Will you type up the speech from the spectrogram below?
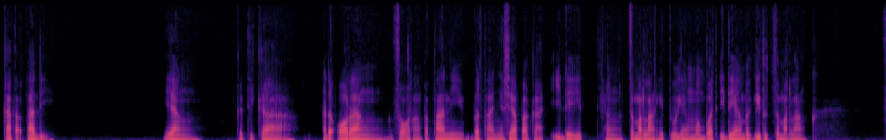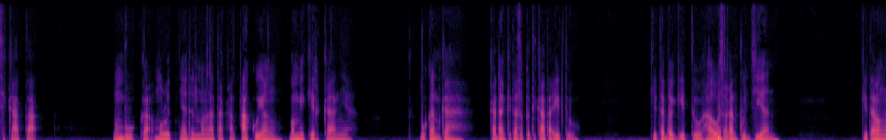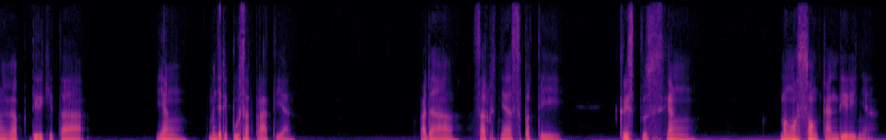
kata tadi yang ketika ada orang seorang petani bertanya siapakah ide yang cemerlang itu yang membuat ide yang begitu cemerlang? Si kata membuka mulutnya dan mengatakan aku yang memikirkannya Bukankah kadang kita seperti kata itu? Kita begitu haus akan pujian, kita menganggap diri kita yang menjadi pusat perhatian. Padahal seharusnya seperti Kristus yang mengosongkan dirinya,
